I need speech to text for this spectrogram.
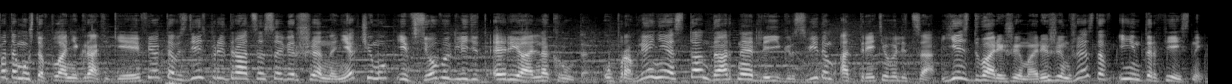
Потому что в плане графики и эффектов здесь придраться совершенно не к чему, и все выглядит реально круто. Управление стандартное для игр с видом от третьего лица. Есть два режима, режим жестов и интерфейсный.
